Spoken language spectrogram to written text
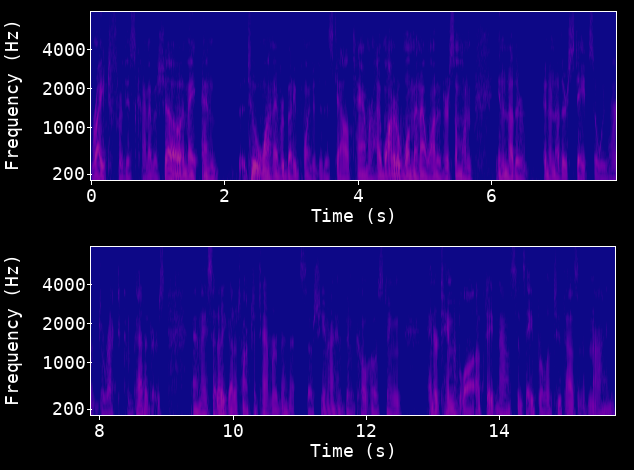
right for this kind of a show? And they, and two one, everybody pointed to this gal, Tamera. I wanted a woman. I wanted her someone in another in another state so we weren't direct competitors. And they said, Oh, you got to talk to Tamera Bennett. So she and I have been co hosting Entertainment Law Update now since April of 2009,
